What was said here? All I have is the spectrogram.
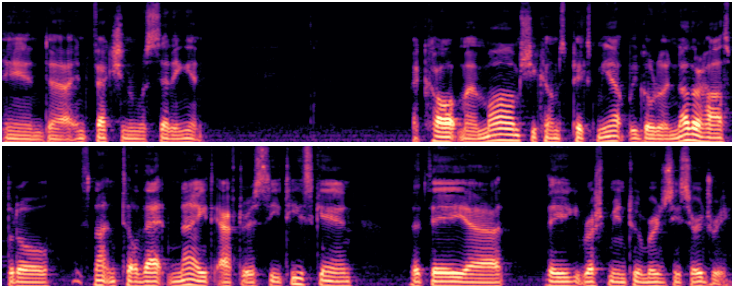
and uh, infection was setting in. I call up my mom. She comes, picks me up. We go to another hospital. It's not until that night, after a CT scan, that they uh, they rushed me into emergency surgery.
